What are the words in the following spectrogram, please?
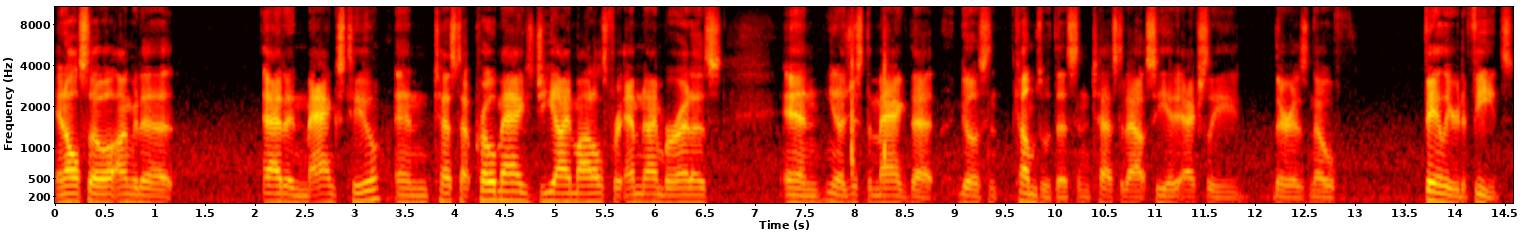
And also I'm going to add in mags too and test out pro mags gi models for m9 berettas and you know just the mag that goes comes with this and test it out see it actually there is no failure to feeds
